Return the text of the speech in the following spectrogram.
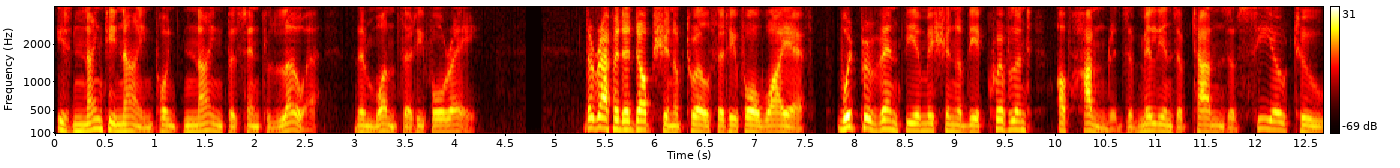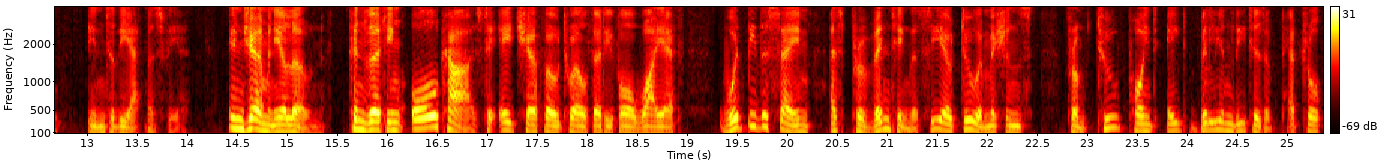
is 99.9% lower than 134A. The rapid adoption of 1234YF would prevent the emission of the equivalent of hundreds of millions of tons of CO2 into the atmosphere. In Germany alone, converting all cars to HFO 1234YF would be the same as preventing the CO2 emissions from 2.8 billion litres of petrol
